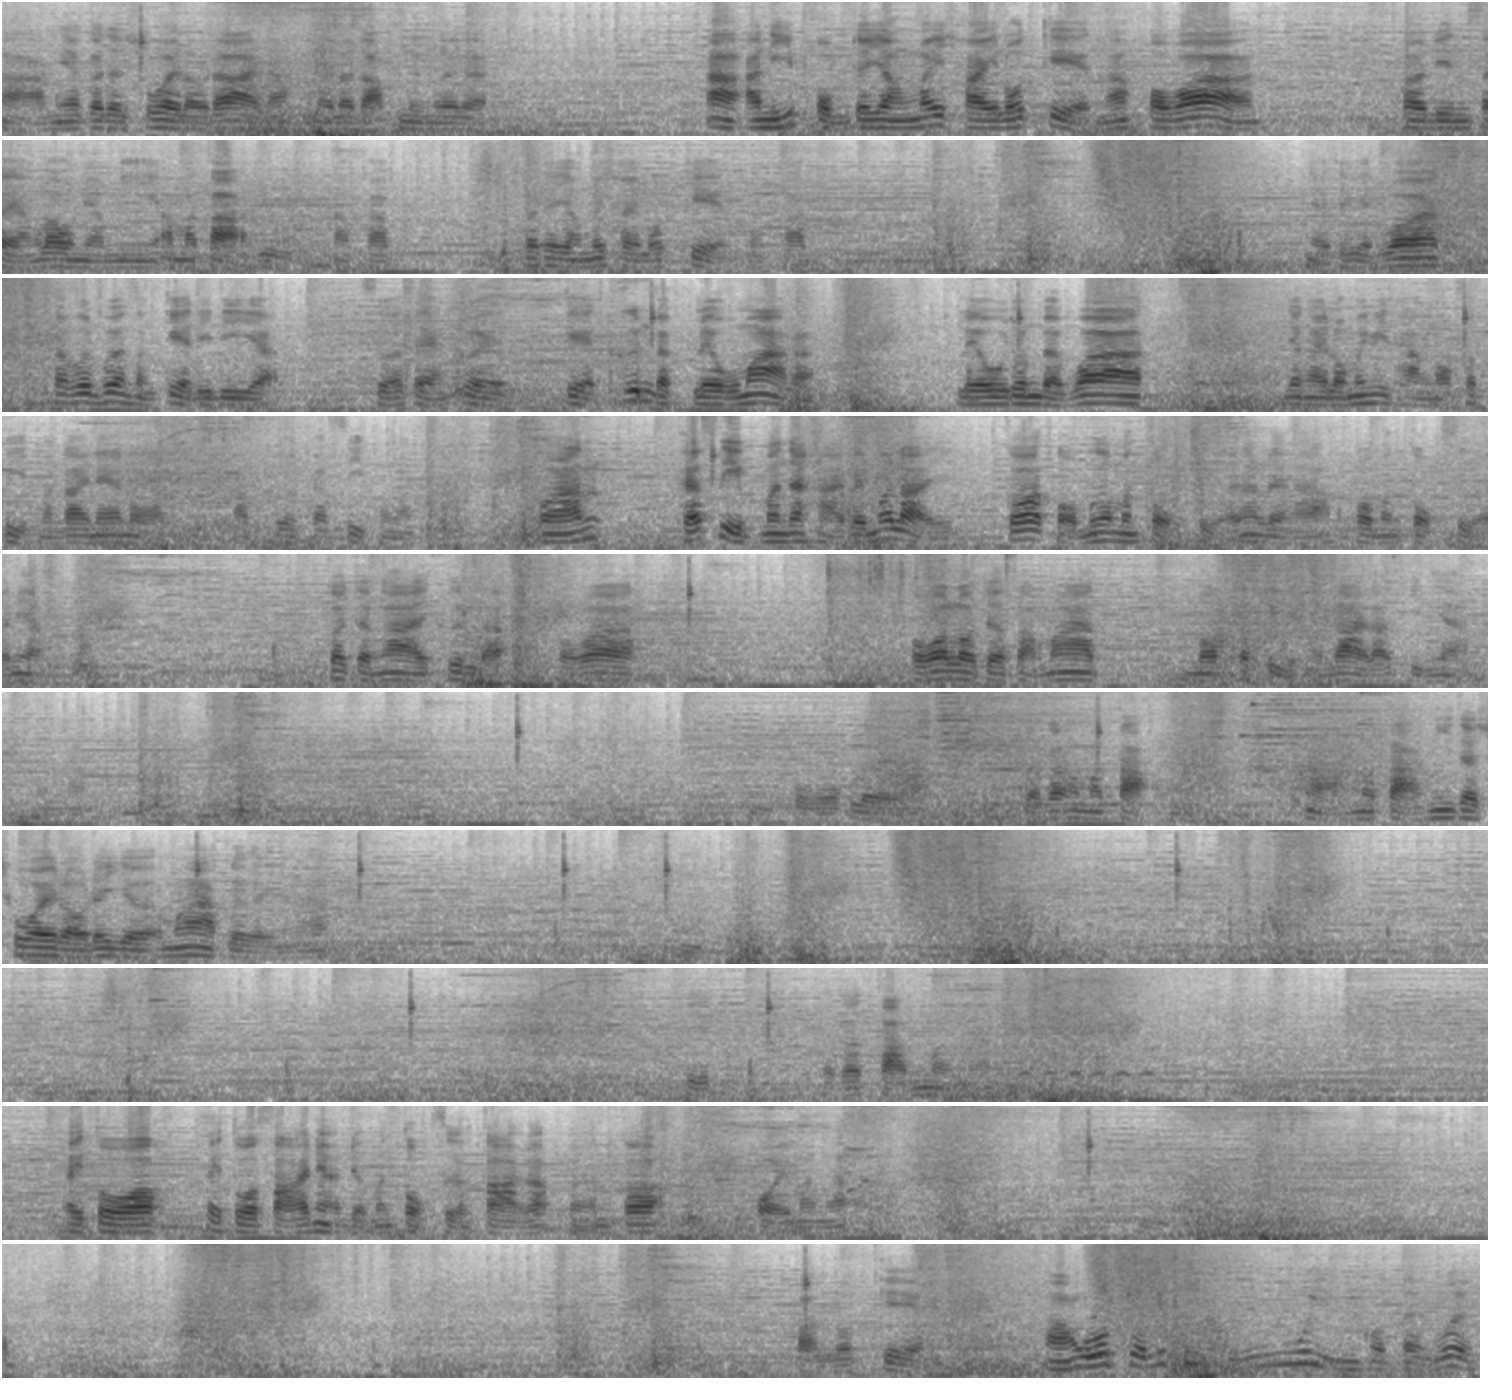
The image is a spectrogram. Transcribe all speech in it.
อ่าเนี้ยก็จะช่วยเราได้นะในระดับหนึ่งเลยแหละอะอันนี้ผมจะยังไม่ใช้รถเกตนะ เพราะว่า พาดินแสงเราเนี่ยมีอมตะอยู่นะครับ ก็จะยังไม่ใช้รถเกตนะครับเนี่ยจะเห็นว่าถ้าเพื่อนๆสังเกตดีๆอะเสือแสงเอ่ยเกตขึ้นแบบเร็วมากอะเร็วจนแบบว่ายังไงเราไม่มีทางน็อกสปีดมันได้แน่นอนครับเพื่อแพสซีฟของมันเพราะฉะนั้นแพสซีฟมันจะหายไปเมื่อไหร่ ก็ต่อเมื่อมันตกเสือนั่นเลยฮะพอมันตกเสือเนี่ย ก็จะง่ายขึ้นละเพราะว่า เพราะว่าเราจะสามารถ น็อกสปีดมันได้แล้วทีเนี้ยนะครับโปกเลยนะแล้วก็เอามาตากอ่ามาตากนี่จะช่วยเราได้เยอะมากเลยนะฮะปิดแล้วก็ตันมันนะไอตัวไอตัวซ้ายเนี่ยเดี๋ยวมันตกเสือตายแล้วเพราะนั้นก็ปล่อยมันนะ ปั่นรถเกมอ้าวรถเกมไม่ตีอุ้ยมันกดแตกเว้ย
